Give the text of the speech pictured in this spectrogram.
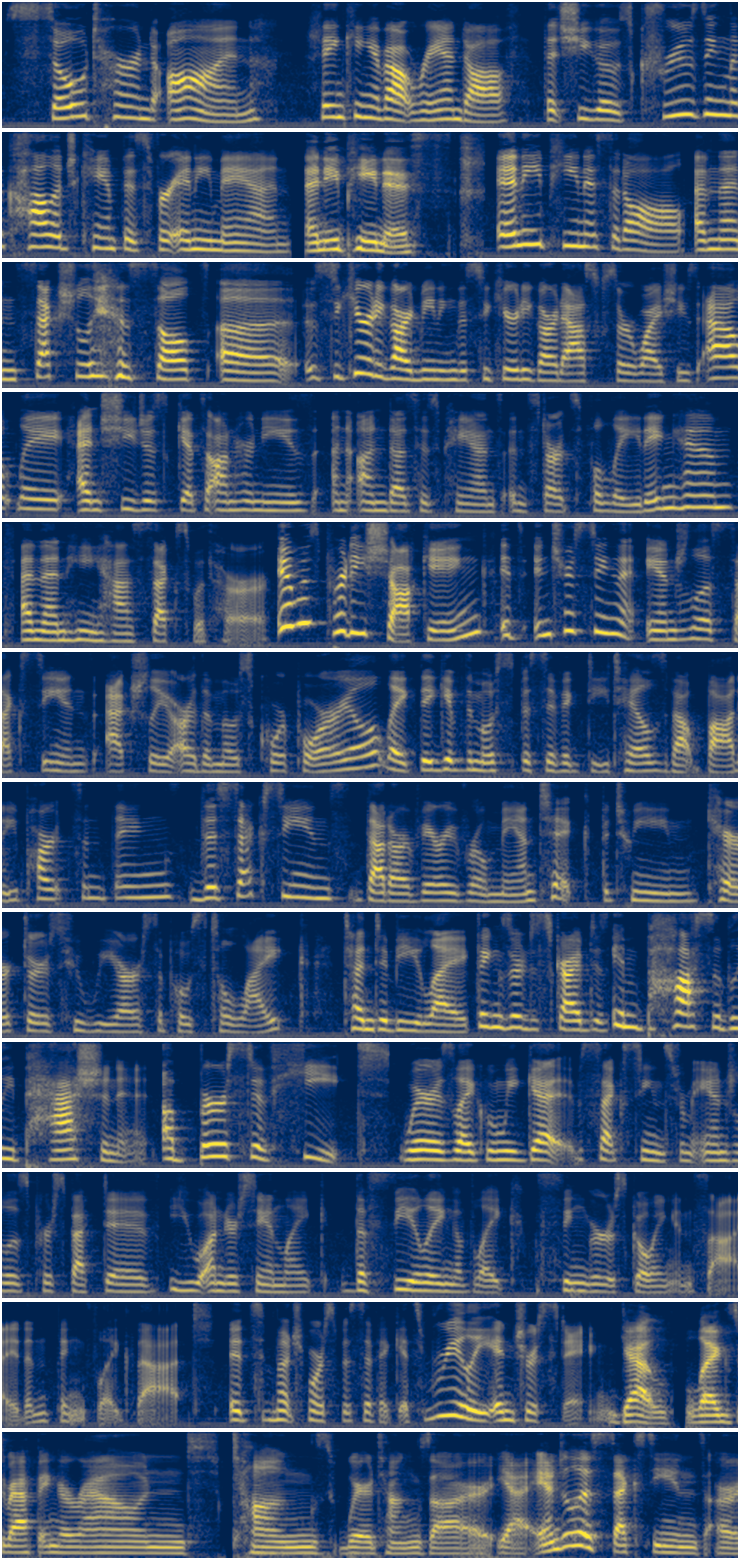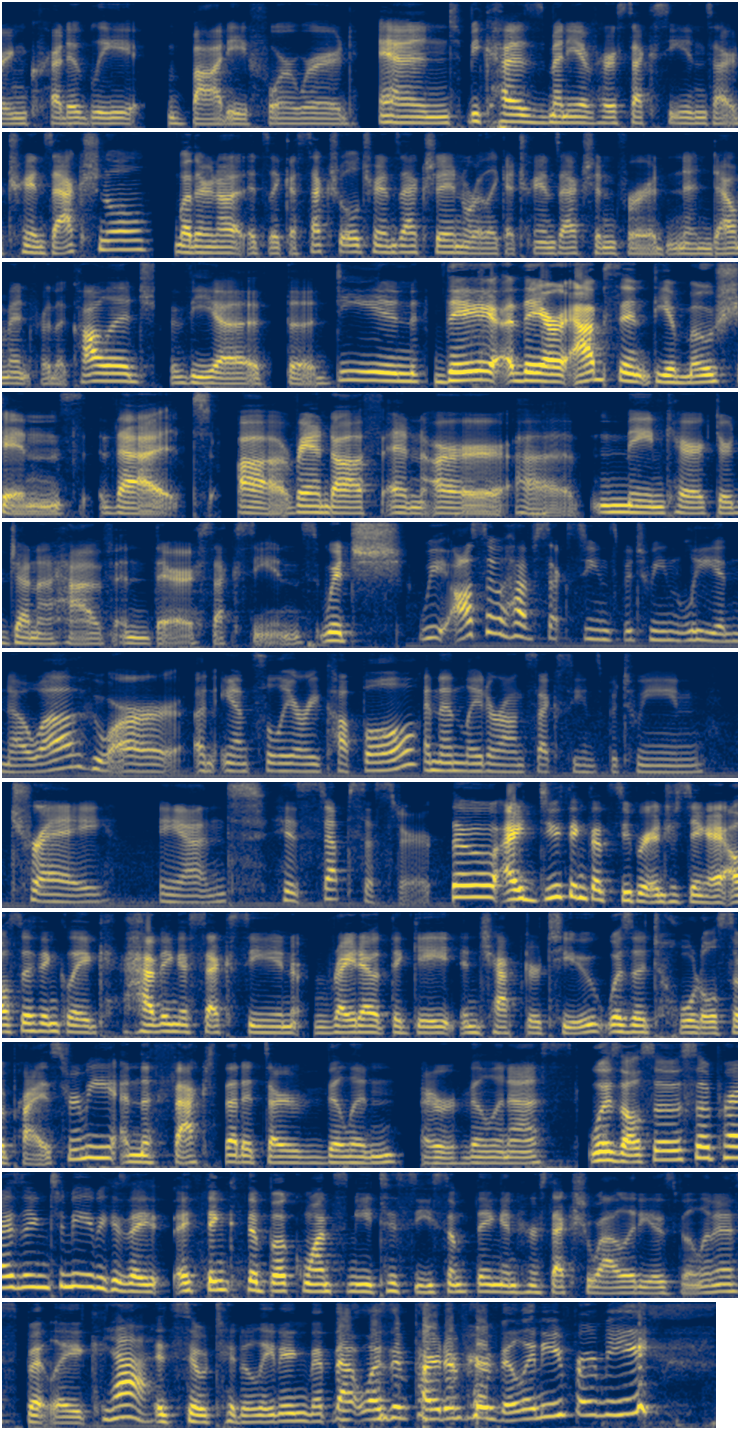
so turned on thinking about Randolph that she goes cruising the college campus for any man, any penis, any penis at all, and then sexually assaults a security guard, meaning the security guard asks her why she's out late, and she just gets on her knees and undoes his pants and starts filleting him, and then he has sex with her. It was pretty shocking. It's interesting that Angela's sex scenes actually are the most corporeal, like they give the most specific details about body parts and things. The sex scenes that are very romantic between characters who we are supposed to like tend to be like things are described as impossibly passionate, a burst of heat. Whereas, like, when we get sex scenes from Angela's perspective, you understand like the feeling of like fingers going inside and things like that. It's much more specific. It's really interesting. Yeah, legs wrapping around, tongues where tongues are. Yeah, Angela's sex scenes are incredibly body forward. And because many of her sex scenes are transactional, whether or not it's like a sexual transaction or like a transaction for an endowment for the college via the dean, they they are absent the emotions that uh, Randolph and our uh, main character Jenna have in their sex scenes, which we also have sex scenes between Lee and Noah, who are an ancillary couple, and then later on sex scenes between Trey and his stepsister. So I do think that's super interesting. I also think like having a sex scene right out the gate in chapter two was a total surprise for me. And the fact that it's our villain or villainess was also surprising to me because I, I think the book wants me to see something in her sexuality as villainous, but like yeah, it's so titillating that that wasn't part of her villainy for me.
